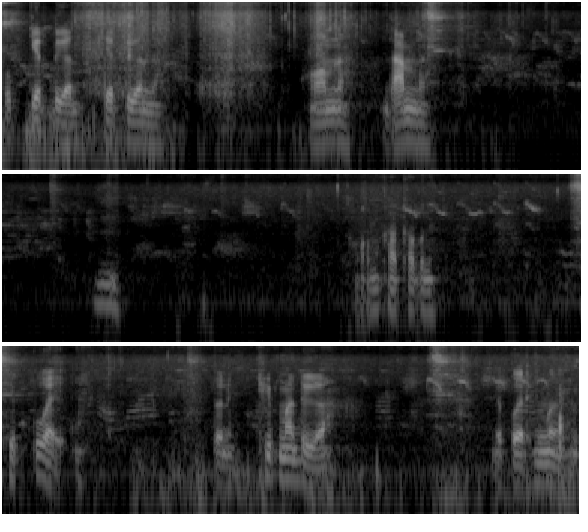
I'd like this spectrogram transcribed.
หกเจ็ดเดือนเจ็ดเดือนนะหอมนะดำนะหอมครับครับอันนี้ชิปกล้วย ตัวนี้ชิปมะเดือ ดี๋ยวเปิดให้เมืองครับ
